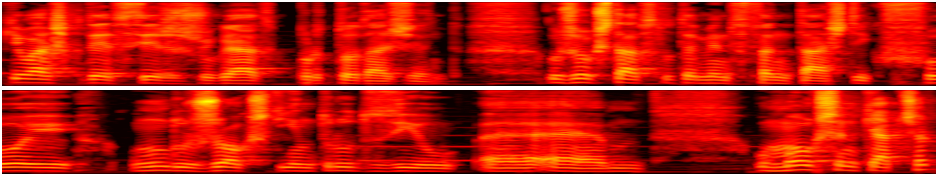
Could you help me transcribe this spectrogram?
que eu acho que deve ser jogado por toda a gente. O jogo está absolutamente fantástico. Foi um dos jogos que introduziu uh, um, o motion capture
